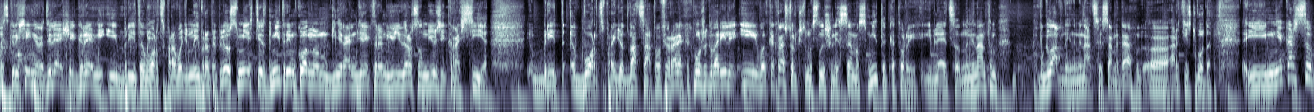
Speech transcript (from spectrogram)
Воскресенье разделяющие Грэмми и Брит Awards проводим на Европе Плюс вместе с Дмитрием Конновым, генеральным директором Universal Music Россия. Брит Awards пройдет 20 февраля, как мы уже говорили. И вот как раз только что мы слышали Сэма Смита, который является номинантом в главной номинации самый, да, э, артист года. И мне кажется,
